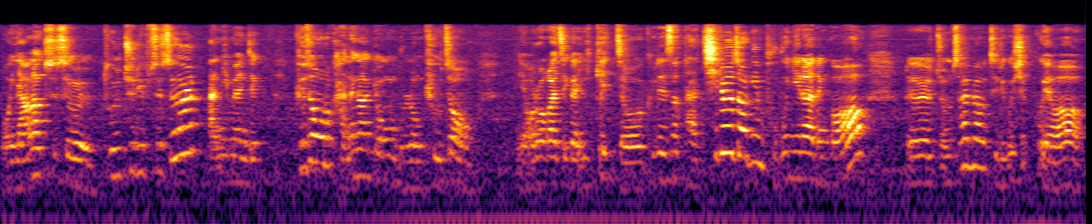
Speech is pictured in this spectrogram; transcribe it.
뭐 양악 수술, 돌출입 수술 아니면 이제 교정으로 가능한 경우 물론 교정 여러 가지가 있겠죠. 그래서 다 치료적인 부분이라는 거를 좀 설명드리고 싶고요.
